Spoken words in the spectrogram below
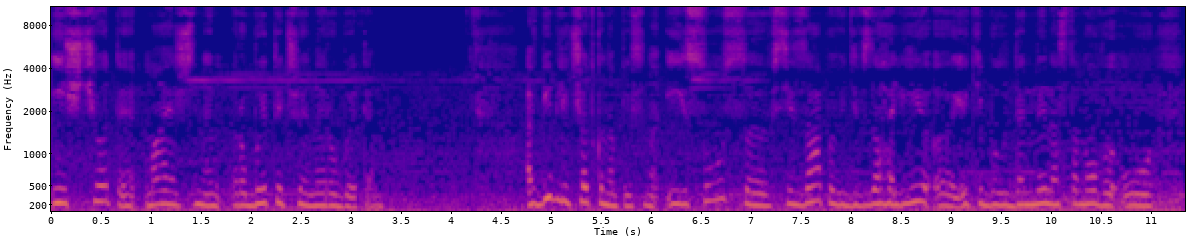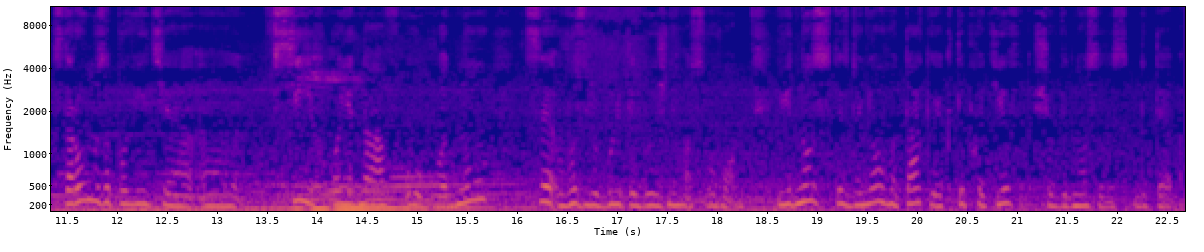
І що ти маєш з ним робити чи не робити. А в Біблії чітко написано: Ісус, е, всі заповіді, взагалі, е, які були дані настанови у старому заповіті, е, всі їх поєднав у одну. Це возлюбити ближнього свого і відноситись до нього так, як ти б хотів, щоб відносились до тебе.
